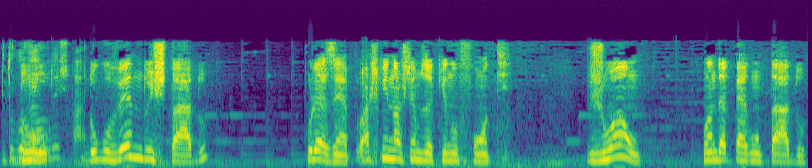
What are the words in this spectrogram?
do, do, governo do Estado. Do governo do Estado por exemplo, acho que nós temos aqui no fonte João, quando é perguntado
